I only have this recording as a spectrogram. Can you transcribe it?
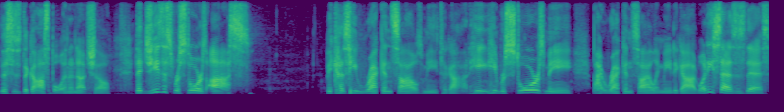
this is the gospel in a nutshell, that Jesus restores us because he reconciles me to God. He, he restores me by reconciling me to God. What he says is this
